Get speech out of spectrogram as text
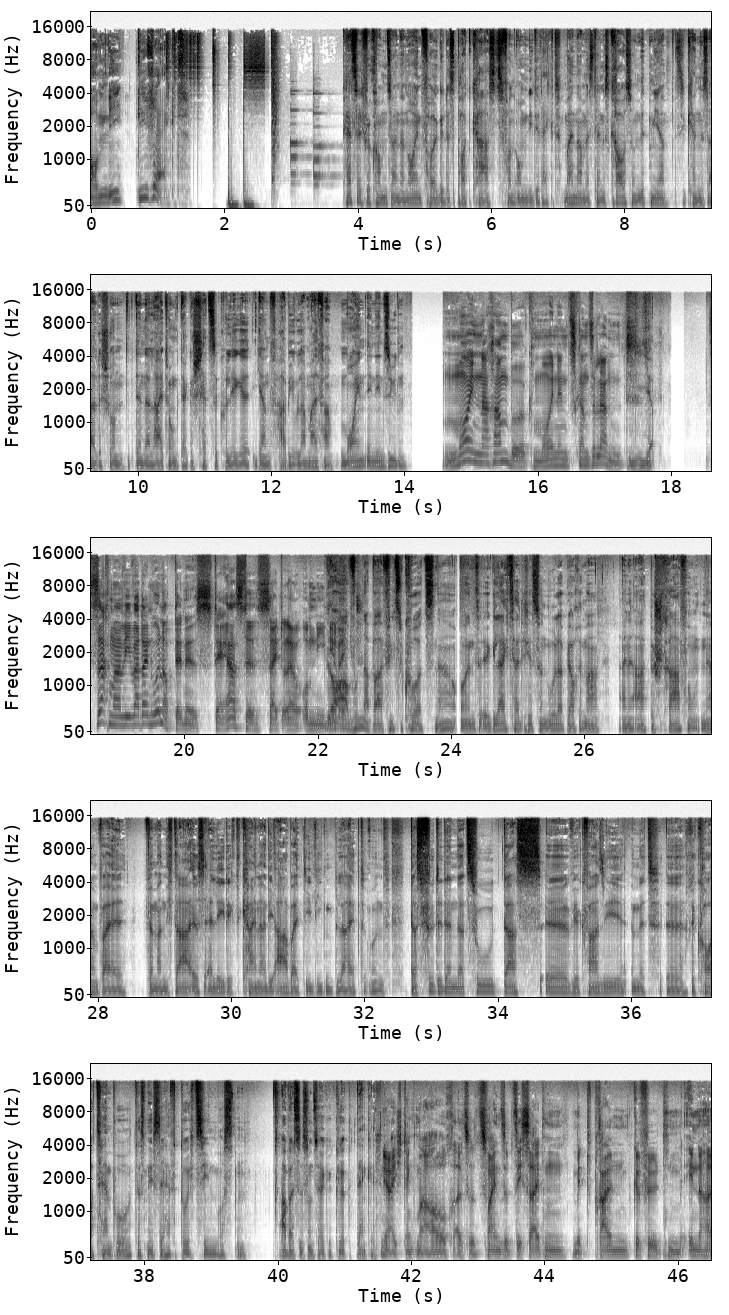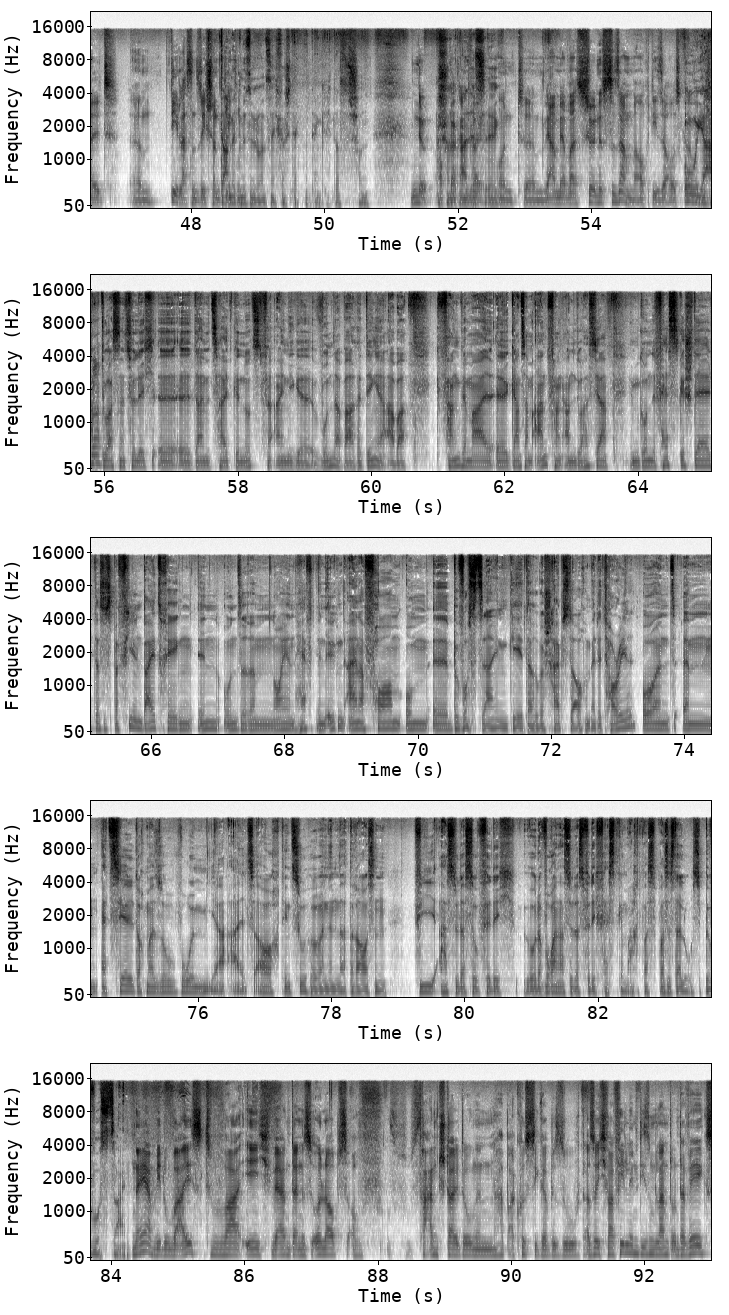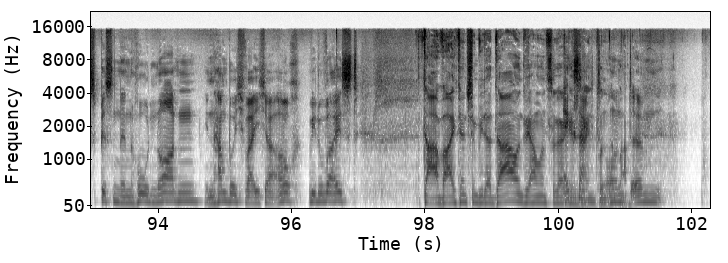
Omni direkt. Herzlich willkommen zu einer neuen Folge des Podcasts von Omni Direkt. Mein Name ist Dennis Kraus und mit mir, Sie kennen es alle schon, in der Leitung der geschätzte Kollege Jan Fabiola Malfa. Moin in den Süden. Moin nach Hamburg, moin ins ganze Land. Ja. Sag mal, wie war dein Urlaub, Dennis? Der erste seit äh, Omni direkt. Ja, wunderbar, viel zu kurz. Ne? Und äh, gleichzeitig ist so ein Urlaub ja auch immer eine Art Bestrafung, ne? weil wenn man nicht da ist, erledigt keiner die Arbeit, die liegen bleibt. Und das führte dann dazu, dass äh, wir quasi mit äh, Rekordtempo das nächste Heft durchziehen mussten. Aber es ist uns ja geglückt, denke ich. Ja, ich denke mal auch. Also 72 Seiten mit prallen gefülltem Inhalt. Ähm, die lassen sich schon Damit blicken. müssen wir uns nicht verstecken, denke ich. Das ist schon. Nö, auf schon gar keinen alles, Fall. äh, Und ähm, wir haben ja was Schönes zusammen, auch diese Ausgabe. Oh ja, du hast natürlich äh, äh, deine Zeit genutzt für einige wunderbare Dinge, aber fangen wir mal äh, ganz am Anfang an. Du hast ja im Grunde festgestellt, dass es bei vielen Beiträgen in unserem neuen Heft in irgendeiner Form um äh, Bewusstsein geht. Darüber schreibst du auch im Editorial und ähm, erzähl doch mal sowohl mir als auch den Zuhörenden da draußen. Wie hast du das so für dich oder woran hast du das für dich festgemacht? Was, was ist da los? Bewusstsein. Naja, wie du weißt, war ich während deines Urlaubs auf Veranstaltungen, habe Akustiker besucht. Also ich war viel in diesem Land unterwegs, bis in den hohen Norden. In Hamburg war ich ja auch, wie du weißt. Da war ich dann schon wieder da und wir haben uns sogar gesehen. Exakt. Wunderbar. Und ähm,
